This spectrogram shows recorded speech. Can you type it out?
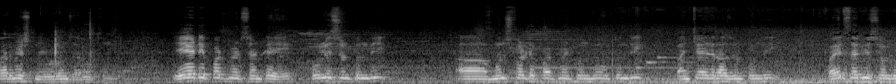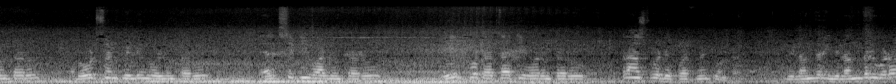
పర్మిషన్ ఇవ్వడం జరుగుతుంది. ఏ డిపార్ట్మెంట్స్ అంటే పోలీస్ ఉంటుంది మున్సిపల్ డిపార్ట్మెంట్ ఉంటుంది పంచాయతీరాజ్ ఉంటుంది ఫైర్ సర్వీస్ వాళ్ళు ఉంటారు రోడ్స్ అండ్ బిల్డింగ్ వాళ్ళు ఉంటారు ఎలక్ట్రిసిటీ వాళ్ళు ఉంటారు ఎయిర్పోర్ట్ అథారిటీ వారు ఉంటారు ట్రాన్స్పోర్ట్ డిపార్ట్మెంట్ ఉంటారు. వీళ్ళందరూ వీళ్ళందరూ కూడా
